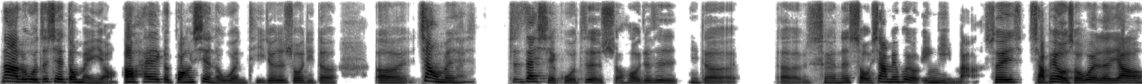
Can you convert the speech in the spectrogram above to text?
那如果这些都没有，哦，还有一个光线的问题，就是说你的，呃，像我们就是在写国字的时候，就是你的，呃，可能手下面会有阴影嘛，所以小朋友有时候为了要。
